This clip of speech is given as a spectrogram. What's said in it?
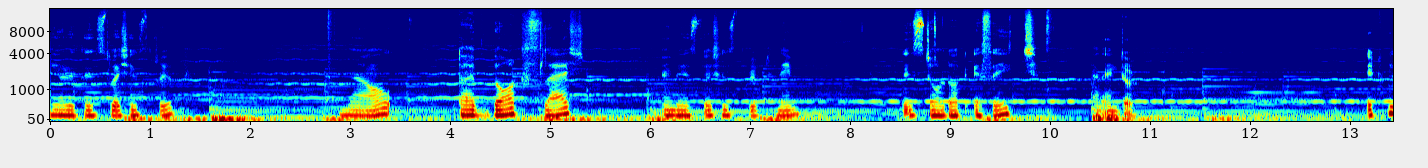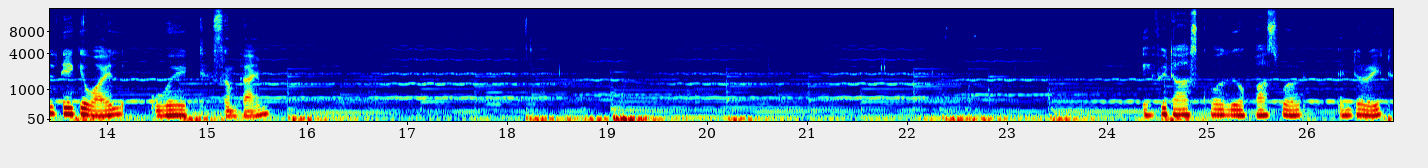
here is the installation script now type dot slash and the installation script name install.sh and enter. It will take a while. Wait some time. If it asks for your password enter it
